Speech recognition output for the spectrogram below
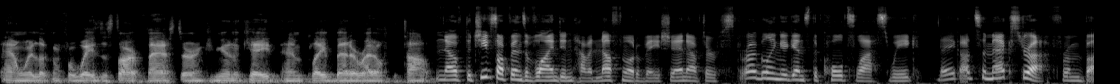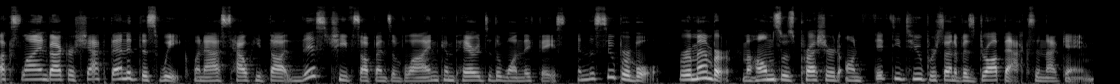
and we're looking for ways to start faster and communicate and play better right off the top. Now, if the Chiefs' offensive line didn't have enough motivation after struggling against the Colts last week, they got some extra from Bucs linebacker Shaq Barrett this week when asked how he thought this Chiefs' offensive line compared to the one they faced in the Super Bowl. Remember, Mahomes was pressured on 52% of his dropbacks in that game.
